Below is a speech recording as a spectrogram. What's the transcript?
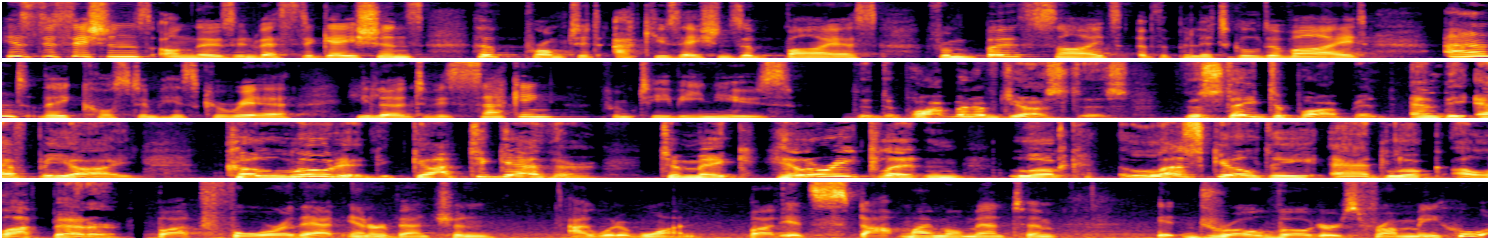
His decisions on those investigations have prompted accusations of bias from both sides of the political divide, and they cost him his career. He learnt of his sacking from TV News. The Department of Justice, the State Department, and the FBI colluded, got together to make Hillary Clinton look less guilty and look a lot better. But for that intervention, I would have won. But it stopped my momentum. It drove voters from me who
